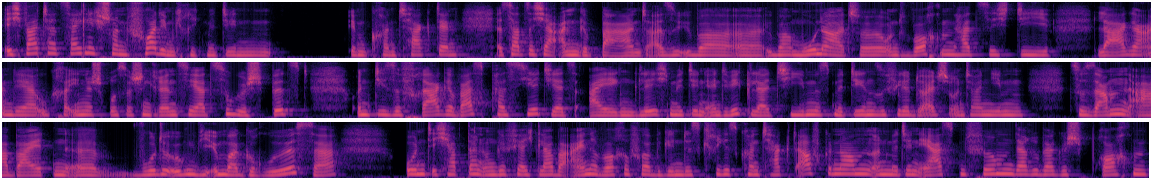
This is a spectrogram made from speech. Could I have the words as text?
Ich war tatsächlich schon vor dem Krieg mit denen im Kontakt, denn es hat sich ja angebahnt. Also über, äh, über Monate und Wochen hat sich die Lage an der ukrainisch-russischen Grenze ja zugespitzt. Und diese Frage, was passiert jetzt eigentlich mit den Entwicklerteams, mit denen so viele deutsche Unternehmen zusammenarbeiten, äh, wurde irgendwie immer größer. Und ich habe dann ungefähr, ich glaube, eine Woche vor Beginn des Krieges Kontakt aufgenommen und mit den ersten Firmen darüber gesprochen,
